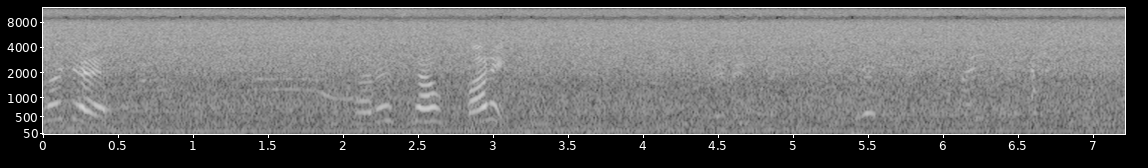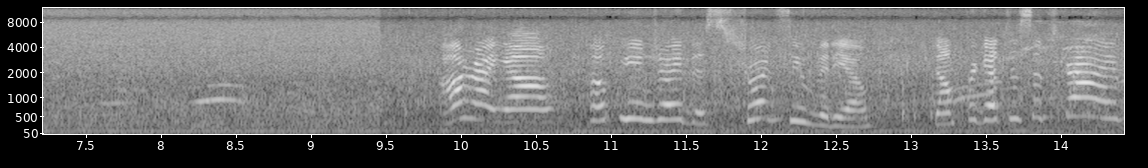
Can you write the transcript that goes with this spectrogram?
Look at it. That is so funny. All right, y'all. Hope you enjoyed this short zoo video. Don't forget to subscribe.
